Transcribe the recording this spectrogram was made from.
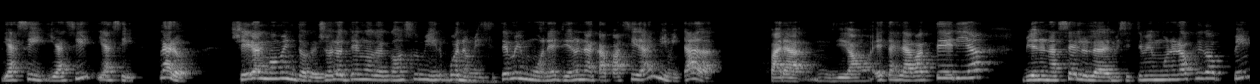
Y así, y así, y así. Claro, llega el momento que yo lo tengo que consumir, bueno, mi sistema inmune tiene una capacidad limitada para, digamos, esta es la bacteria, viene una célula de mi sistema inmunológico, pim,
